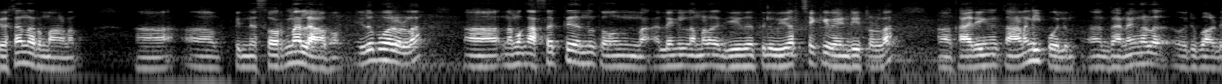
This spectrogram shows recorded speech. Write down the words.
ഗൃഹനിർമ്മാണം പിന്നെ സ്വർണ ലാഭം ഇതുപോലുള്ള നമുക്ക് അസറ്റ് എന്ന് തോന്നുന്ന അല്ലെങ്കിൽ നമ്മുടെ ജീവിതത്തിൽ ഉയർച്ചയ്ക്ക് വേണ്ടിയിട്ടുള്ള കാര്യങ്ങൾക്കാണെങ്കിൽ പോലും ധനങ്ങൾ ഒരുപാട്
